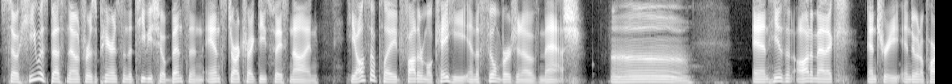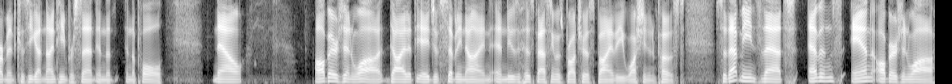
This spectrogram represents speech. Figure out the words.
So he was best known for his appearance in the TV show Benson and Star Trek Deep Space Nine. He also played Father Mulcahy in the film version of MASH. Oh. And he is an automatic entry into an apartment because he got 19% in the in the poll. Now, Auberjonois died at the age of 79, and news of his passing was brought to us by the Washington Post. So that means that Evans and Auberjonois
